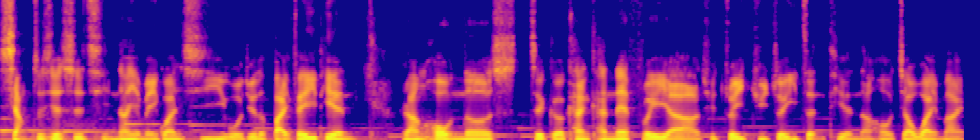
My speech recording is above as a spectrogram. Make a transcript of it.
想这些事情，那也没关系。我觉得白费一天，然后呢，这个看看 Netflix 啊，去追剧追一整天，然后叫外卖，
